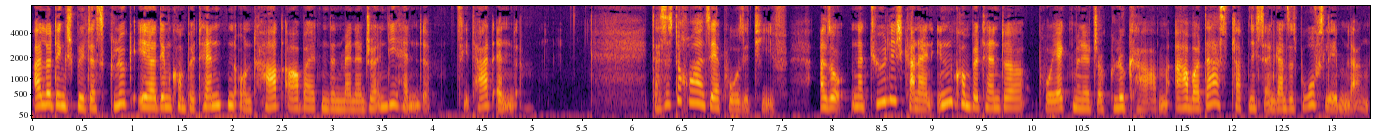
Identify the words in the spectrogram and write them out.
Allerdings spielt das Glück eher dem kompetenten und hart arbeitenden Manager in die Hände. Zitat Ende. Das ist doch mal sehr positiv. Also natürlich kann ein inkompetenter Projektmanager Glück haben, aber das klappt nicht sein ganzes Berufsleben lang.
